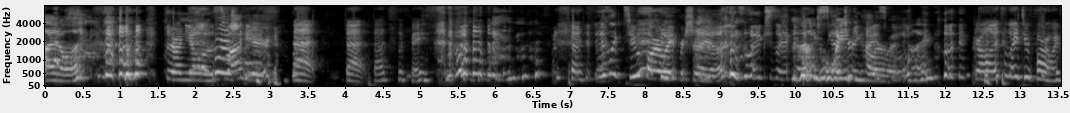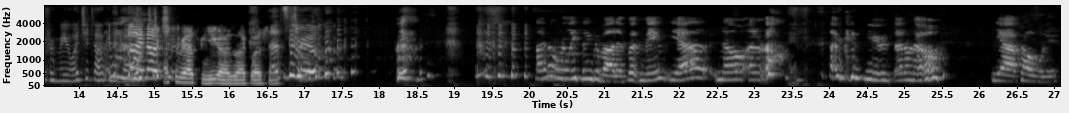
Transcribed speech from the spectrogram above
I don't. Throwing you all on the spot here. that that that's the face. That's It's like too far away for Shreya. It's like she's like I can't believe she's Way entering too high far away, school. like- Girl, it's way too far away from me. What you talking about? I know, I should be asking you guys that question. That's true. I don't really think about it, but maybe, yeah, no, I don't know. I'm confused. I don't know. Yeah, probably.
